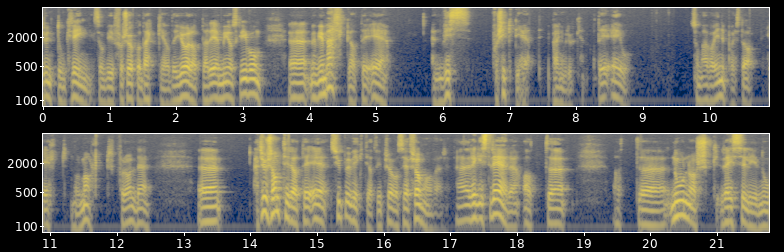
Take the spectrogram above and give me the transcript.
rundt omkring som vi forsøker å dekke, og det gjør at det er mye å skrive om. Eh, men vi merker at det er en viss forsiktighet i pengebruken. Og det er jo, som jeg var inne på i stad, helt normalt, for all del. Jeg tror samtidig at det er superviktig at vi prøver å se framover. Jeg registrerer at, eh, at eh, nordnorsk reiseliv nå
